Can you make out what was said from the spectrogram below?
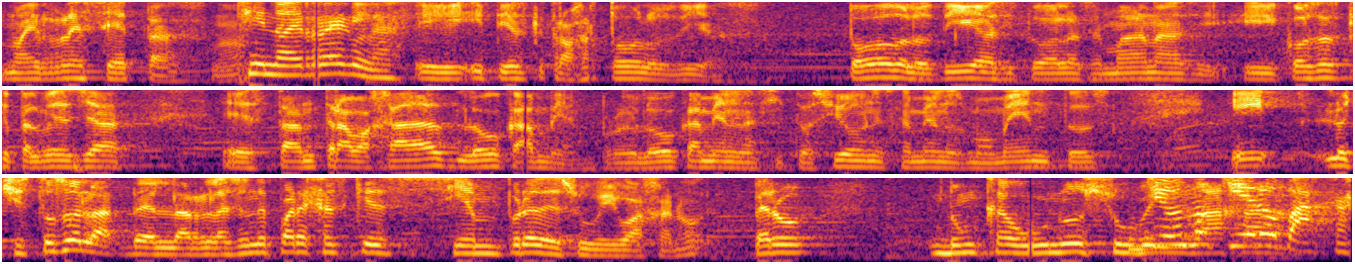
no hay recetas, ¿no? Sí, no hay reglas. Y, tienes que trabajar todos los días, todos los días y todas las semanas y cosas que tal vez ya están trabajadas, luego cambian, porque luego cambian las situaciones, cambian los momentos. Y lo chistoso de la, relación de pareja es que es siempre de sube y baja, ¿no? Pero nunca uno sube y baja. Yo no quiero baja.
